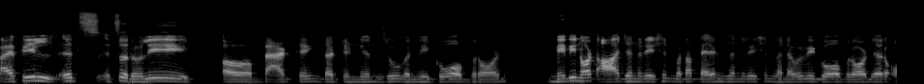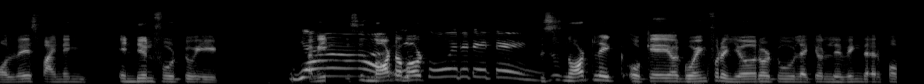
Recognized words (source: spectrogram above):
I feel it's it's a really uh, bad thing that Indians do when we go abroad. Maybe not our generation, but our parents' generation. Whenever we go abroad, they're always finding Indian food to eat. yeah mean, this is not about- so irritating This is not like okay, you're going for a year or two, like you're living there for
